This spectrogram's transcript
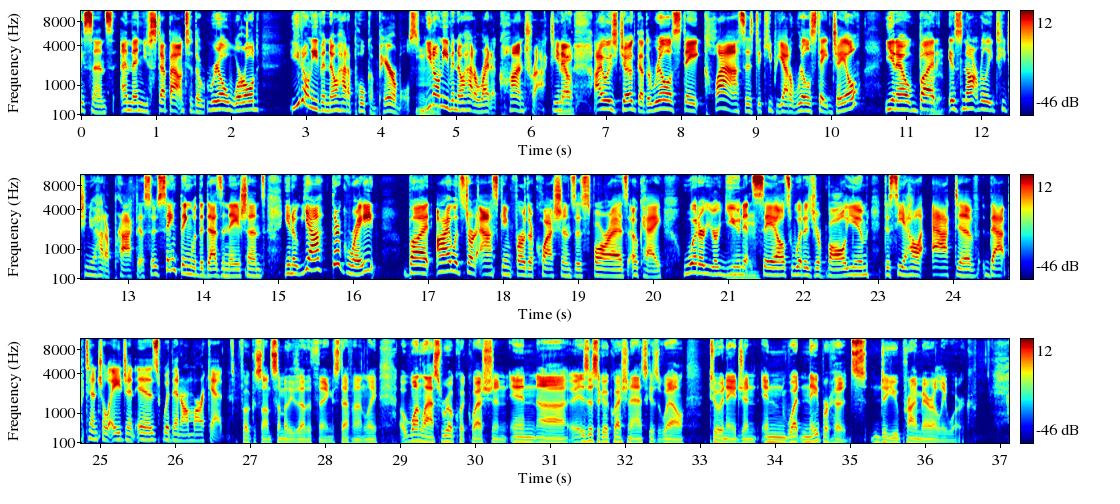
and then you step out into the real world. You don't even know how to pull comparables. You don't even know how to write a contract. You know, Mm-hmm. I always joke that the real estate class is to keep you out of real estate jail, you know, but Right. it's not really teaching you how to practice. So, same thing with the designations. You know, yeah, they're great. But I would start asking further questions as far as okay, what are your unit Mm-hmm. sales? What is your volume to see how active that potential agent is within our market? Focus on some of these other things, definitely. Uh, one last real quick question. In uh, is this a good question to ask as well to an agent? In what neighborhoods do you primarily work?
